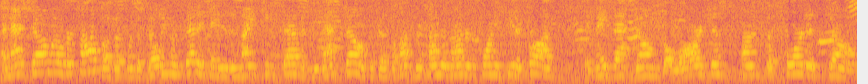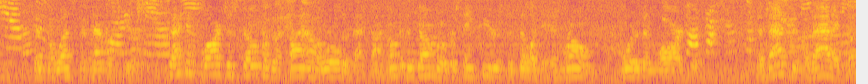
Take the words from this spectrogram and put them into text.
And that dome over top of it, when the building was dedicated in 1970, that dome, because the rotunda is 120 feet across, it made that dome the largest unsupported dome in the Western Hemisphere. Second largest dome of its kind in the world at that time. Only the dome over St. Peter's Basilica in Rome would have been larger. And that's in the Vatican.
